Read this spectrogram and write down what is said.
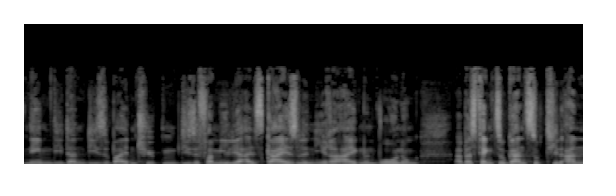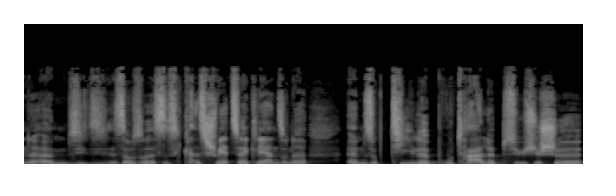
nehmen die dann diese beiden Typen, diese Familie als Geisel in ihrer eigenen Wohnung. Aber es fängt so ganz subtil an. Ähm, sie, sie, so, so, es ist, ist schwer zu erklären, so eine ähm, subtile, brutale, psychische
